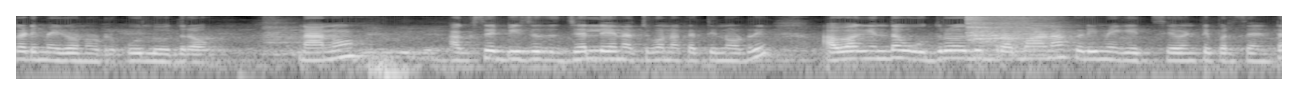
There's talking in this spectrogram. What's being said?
ಕಡಿಮೆ ಆಗ್ಯಾವ ನೋಡ್ರಿ ಕೂದಲು ಉದ್ರವು. ನಾನು ಅಗಸೆ ಬೀಜದ ಜೆಲ್ ಏನು ಹಚ್ಕೊಳಕತ್ತೀನಿ ನೋಡ್ರಿ, ಅವಾಗಿಂದ ಉದ್ರೋದು ಪ್ರಮಾಣ ಕಡಿಮೆ ಆಗೈತಿ ಸೆವೆಂಟಿ ಪರ್ಸೆಂಟ್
